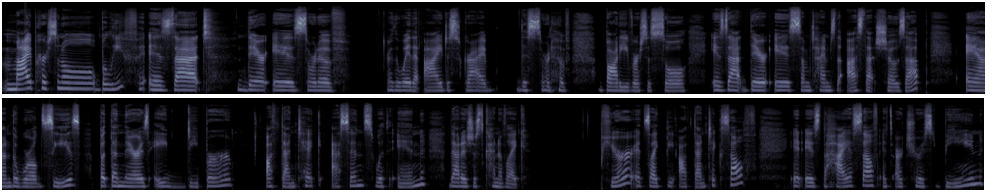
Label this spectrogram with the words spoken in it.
my personal belief is that there is sort of, or the way that I describe this sort of body versus soul is that there is sometimes the us that shows up and the world sees, but then there is a deeper, authentic essence within that is just kind of like pure. It's like the authentic self, it is the highest self, it's our truest being.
